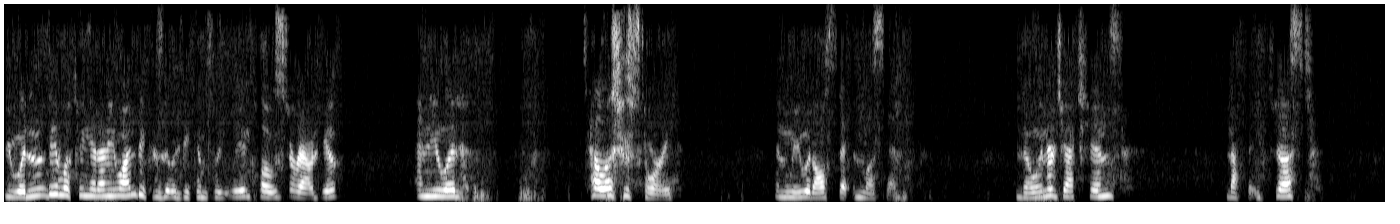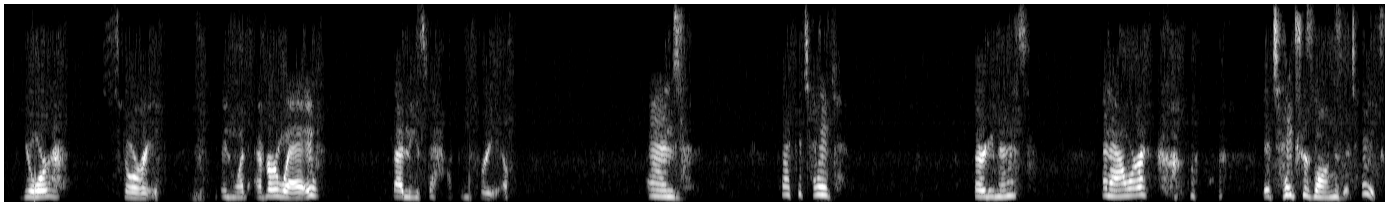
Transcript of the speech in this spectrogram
You wouldn't be looking at anyone because it would be completely enclosed around you. And you would tell us your story. And we would all sit and listen. No interjections, nothing. Just your story in whatever way that needs to happen for you. And that could take 30 minutes, an hour. it takes as long as it takes.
